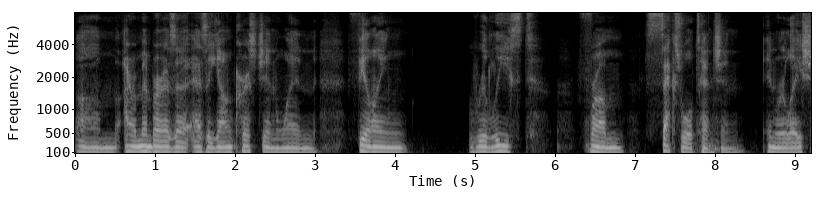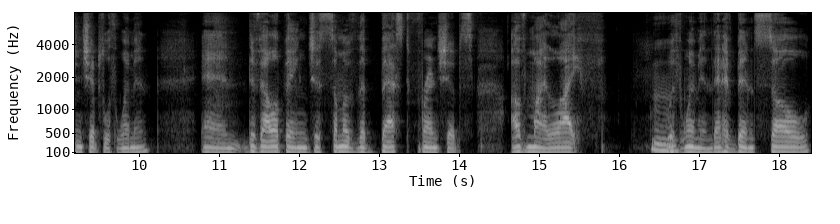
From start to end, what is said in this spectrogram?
um, I remember as a as a young Christian when feeling released from sexual tension in relationships with women and developing just some of the best friendships of my life with women that have been so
